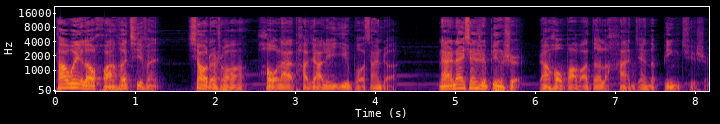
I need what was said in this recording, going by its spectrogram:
他为了缓和气氛，笑着说：“后来他家里一波三折，奶奶先是病逝，然后爸爸得了罕见的病去世，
